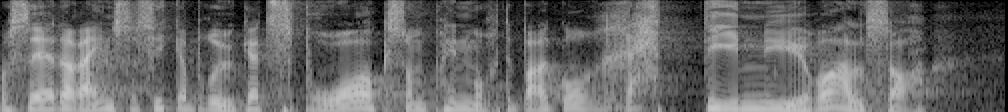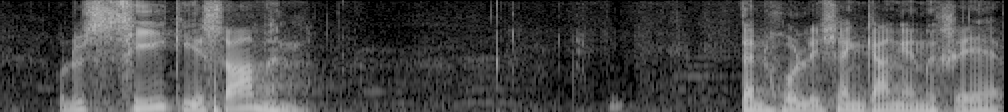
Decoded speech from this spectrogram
Og så er det en som sikkert bruker et språk som på en måte bare går rett i nyra, altså. Og du siger i sammen. Den holder ikke engang en rev.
